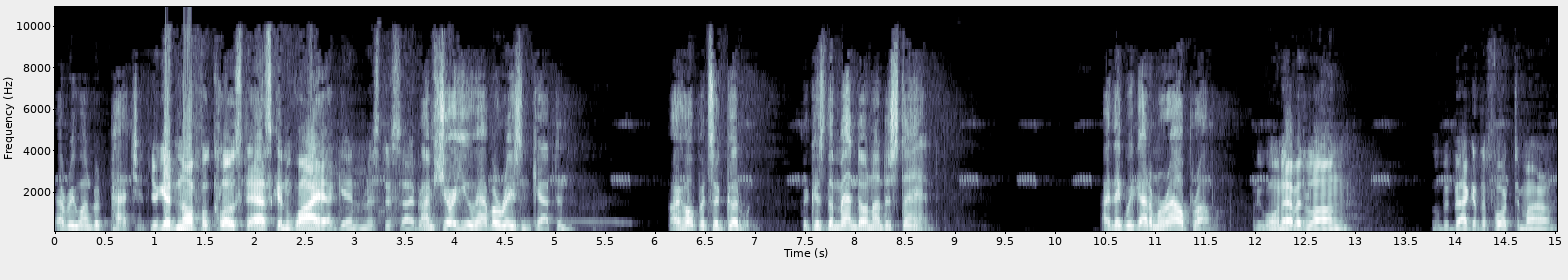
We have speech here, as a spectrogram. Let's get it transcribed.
Everyone but Patchen. You're getting awful close to asking why again, Mr. Siberts. I'm sure you have a reason, Captain. I hope it's a good one, because the men don't understand. I think we got a morale problem. We won't have it long. We'll be back at the fort tomorrow.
